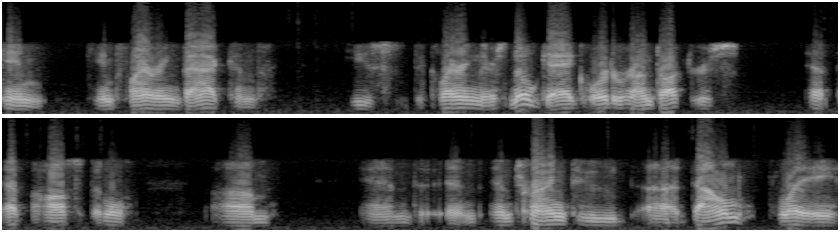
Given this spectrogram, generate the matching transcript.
came came firing back, and he's declaring there's no gag order on doctors at, at the hospital, um, and and and trying to uh, downplay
